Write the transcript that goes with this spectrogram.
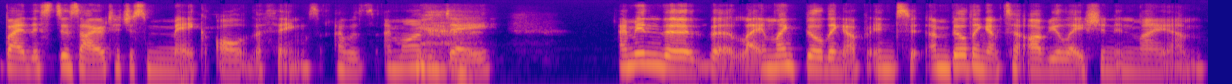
by this desire to just make all of the things. I was I'm on yeah. day I'm in the the like I'm like building up into I'm building up to ovulation in my um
